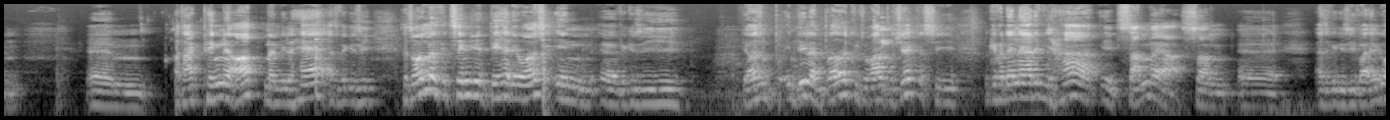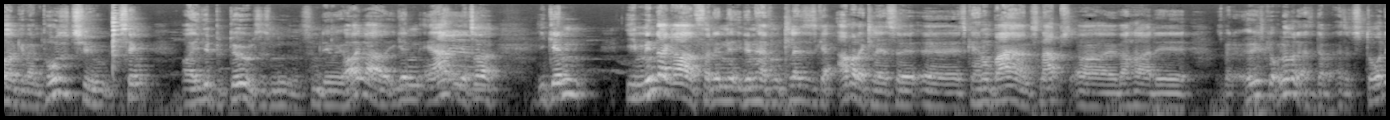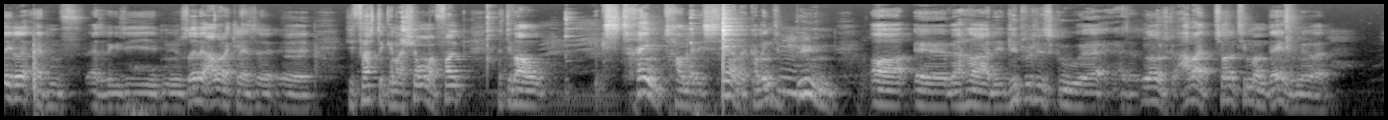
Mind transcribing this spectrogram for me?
øhm, og drak pengene op, man ville have, altså vi kan sige, så jeg tror også, man skal tænke, at det her det er jo også en, øh, vi kan sige, det er også en, en del af et bredere kulturelt projekt at sige, okay, hvordan er det, vi har et samvær, som, øh, altså vi kan sige, hvor alkohol kan være en positiv ting, og ikke et bedøvelsesmiddel, som det jo i høj grad igen er, jeg tror, igen, i mindre grad for den, i den her den klassiske arbejderklasse, øh, skal have nogle bajer, en snaps, og øh, hvad har det, men jeg skal undervurdere, altså, der, altså store dele af den, altså, vi kan sige, den industrielle arbejderklasse, øh, de første generationer folk, altså, det var jo ekstremt traumatiserende at komme ind til mm. byen, og øh, hvad hedder det, lige pludselig skulle, øh, altså udover at du skulle arbejde 12 timer om dagen, det var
